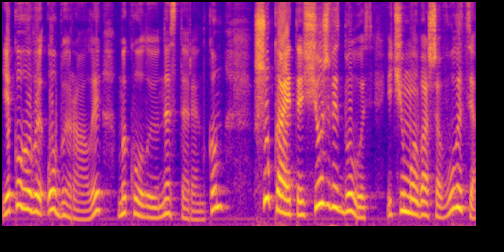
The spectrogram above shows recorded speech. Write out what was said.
якого ви обирали Миколою Нестеренком, шукайте, що ж відбулось і чому ваша вулиця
